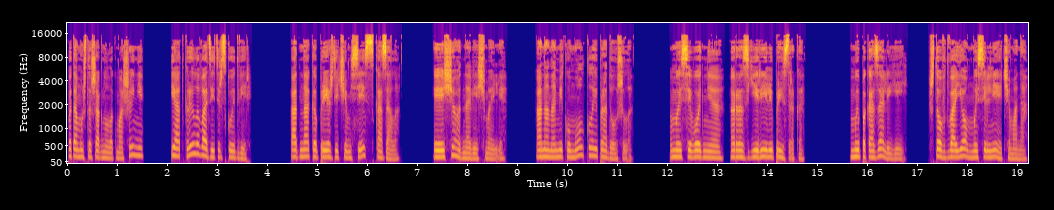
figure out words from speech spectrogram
потому что шагнула к машине и открыла водительскую дверь. Однако, прежде чем сесть, сказала. «И еще одна вещь, Мелли». Она на миг умолкла и продолжила. Мы сегодня разъярили призрака. Мы показали ей, что вдвоем мы сильнее, чем она.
